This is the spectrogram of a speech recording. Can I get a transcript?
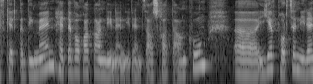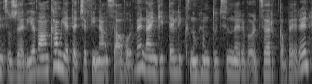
ովքեր կդիմեն, հետևողական լինեն իրենց աշխատանքում եւ փորձեն իրենց ուժեր եւ անգամ եթե չֆինանսավորվեն, այն գիտելիքն ու հմտությունները, որ ձեռք կբերեն,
